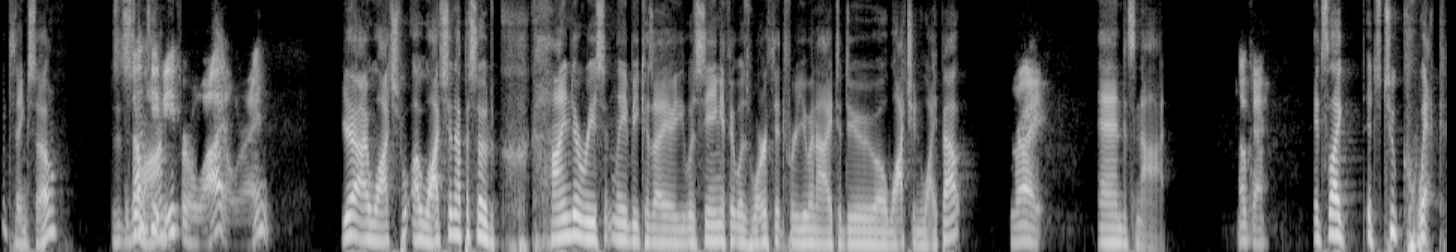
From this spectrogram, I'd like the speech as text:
would think so. Is it it's still on TV on? for a while, right? Yeah, I watched I watched an episode kind of recently because I was seeing if it was worth it for you and I to do a watch and wipeout. Right. And it's not. Okay. It's like it's too quick,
